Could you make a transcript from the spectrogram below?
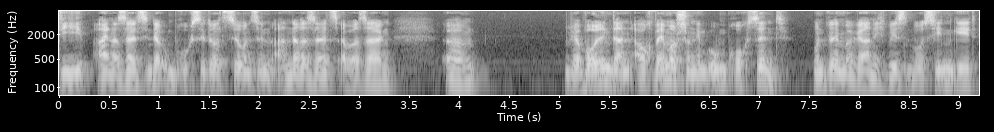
die einerseits in der Umbruchssituation sind, andererseits aber sagen, ähm, wir wollen dann, auch wenn wir schon im Umbruch sind und wenn wir gar nicht wissen, wo es hingeht,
